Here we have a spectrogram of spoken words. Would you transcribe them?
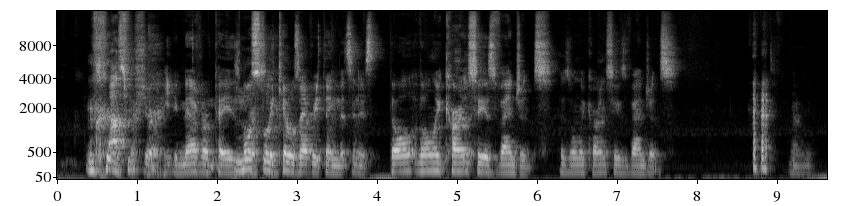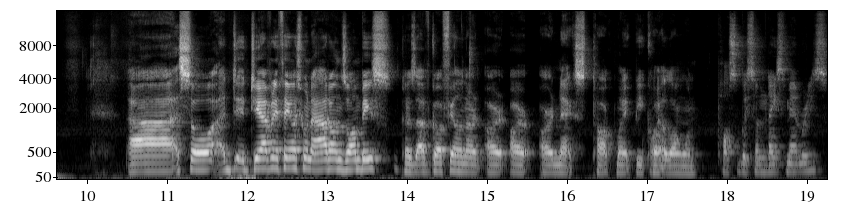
That's for sure. he He never pays. mostly mercy. kills everything that's in his. The, ol- the only currency is vengeance. His only currency is vengeance. Uh, so uh, do, do you have anything else you want to add on zombies? Because I've got a feeling our, our, our, our next talk might be quite a long one. Possibly some nice memories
